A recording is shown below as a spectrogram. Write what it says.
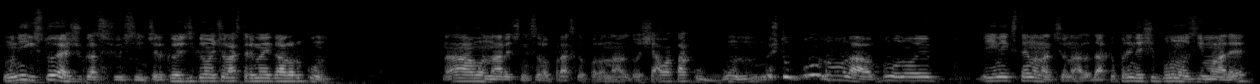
Un X2 a jucat să fiu sincer, că eu zic că meciul ăla terminat egal oricum. Da, mă, n-are cine să-l oprească pe Ronaldo. Și au atacul bun. Nu știu, Bruno ăla, Bruno e, e în extrema națională. Dacă prinde și Bruno zi mare,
